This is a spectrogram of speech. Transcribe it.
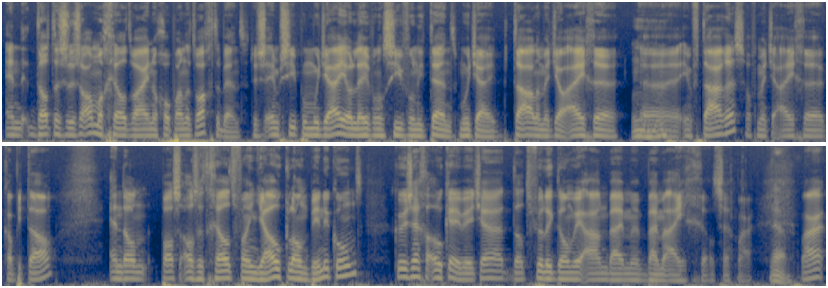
en dat is dus allemaal geld waar je nog op aan het wachten bent. Dus in principe moet jij, jouw leverancier van die tent, moet jij betalen met jouw eigen eh, Mhm. inventaris of met je eigen kapitaal. En dan pas als het geld van jouw klant binnenkomt, kun je zeggen, oké, weet je, dat vul ik dan weer aan bij, me, bij mijn eigen geld, zeg maar. Ja. Maar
